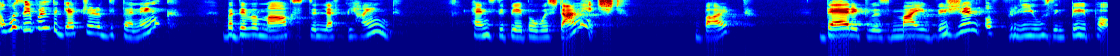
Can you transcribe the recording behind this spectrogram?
I was able to get rid of the pen ink, but there were marks still left behind. Hence, the paper was damaged. But there it was my vision of reusing paper.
